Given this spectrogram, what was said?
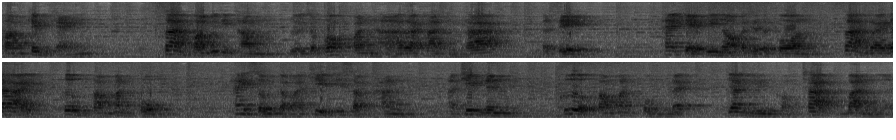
ความเข้มแข็ง สร้างความยุติธรรม โดยเฉพาะปัญหาราคาสินค้าเกษตร ให้แก่พี่น้องเกษตรกรสร้างรายได้เพิ่มความมั่นคง ให้สมกับอาชีพที่สำคัญ อาชีพหนึ่งเพื่อความมั่นคงและยั่งยืนของชาติบ้านเมือง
